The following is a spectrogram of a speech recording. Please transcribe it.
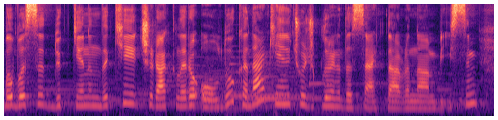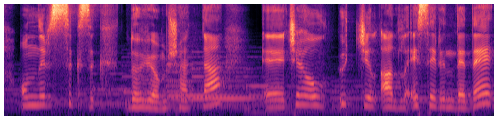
Babası dükkanındaki çırakları olduğu kadar kendi çocuklarına da sert davranan bir isim. Onları sık sık dövüyormuş hatta. Ee, Çehov 3 Yıl adlı eserinde de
